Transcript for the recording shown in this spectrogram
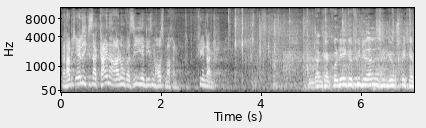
dann habe ich ehrlich gesagt keine Ahnung, was Sie hier in diesem Haus machen. Vielen Dank. Vielen Dank, Herr Kollege. Für die Landesregierung spricht Herr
